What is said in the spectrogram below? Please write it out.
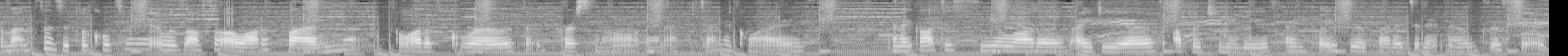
Amongst the difficulty, it was also a lot of fun, a lot of growth, personal and academic wise and I got to see a lot of ideas, opportunities, and places that I didn't know existed.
